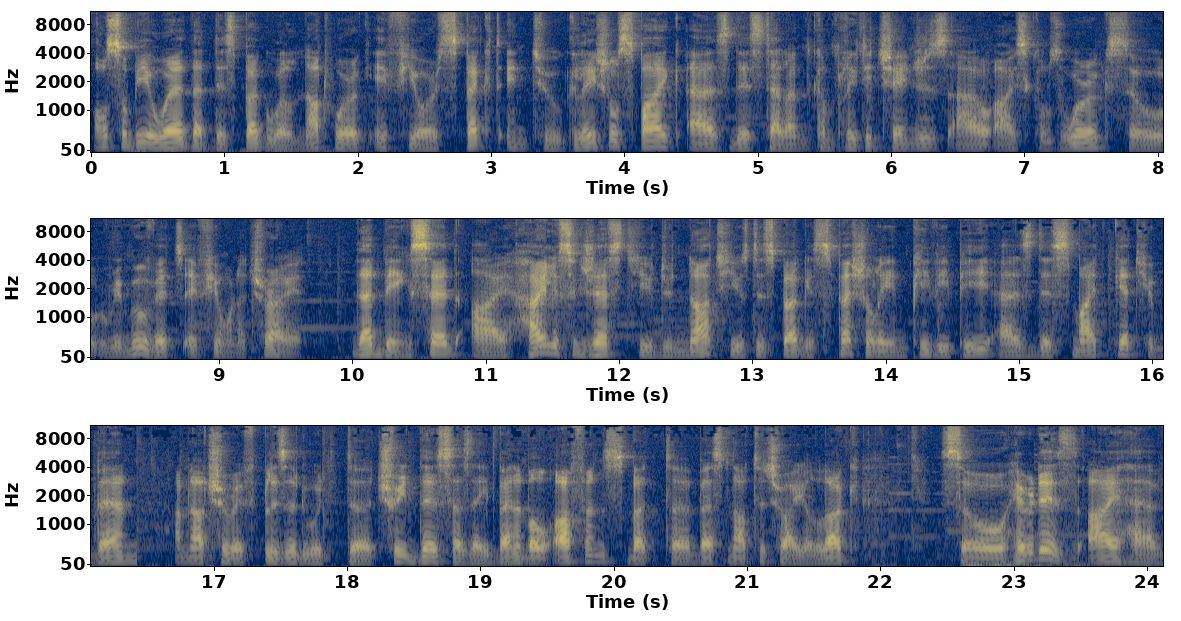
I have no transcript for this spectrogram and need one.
Also be aware that this bug will not work if you're spec'd into Glacial Spike as this talent completely changes how Icicles work, so remove it if you want to try it. That being said, I highly suggest you do not use this bug, especially in PvP, as this might get you banned. I'm not sure if Blizzard would uh, treat this as a bannable offense, but uh, best not to try your luck. So here it is, I have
